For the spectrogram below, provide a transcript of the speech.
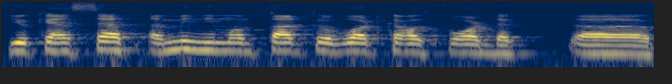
You can set a minimum title word count for the uh,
